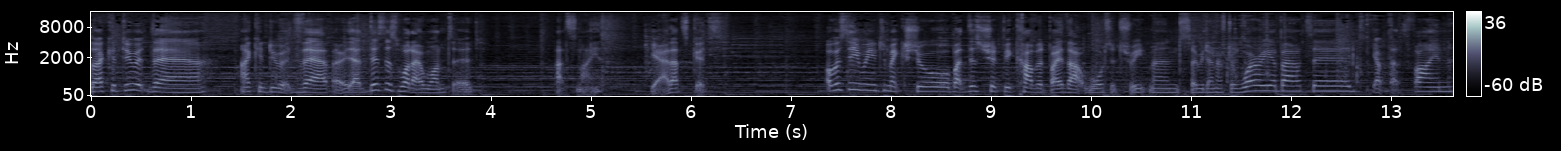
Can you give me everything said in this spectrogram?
So I could do it there. I can do it there though. Yeah, this is what I wanted. That's nice. Yeah, that's good. Obviously, we need to make sure, but this should be covered by that water treatment, so we don't have to worry about it. Yep, that's fine.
